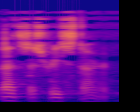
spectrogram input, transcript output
Let's just restart.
